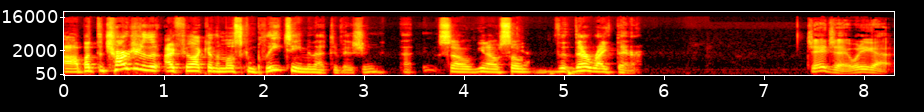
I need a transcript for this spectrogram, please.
uh, but the Chargers, I feel like, are the most complete team in that division. Uh, so you know, so th- they're right there. JJ, what do you got?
